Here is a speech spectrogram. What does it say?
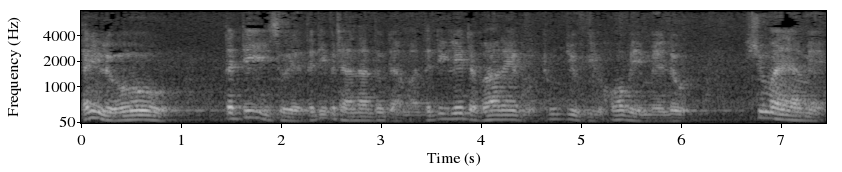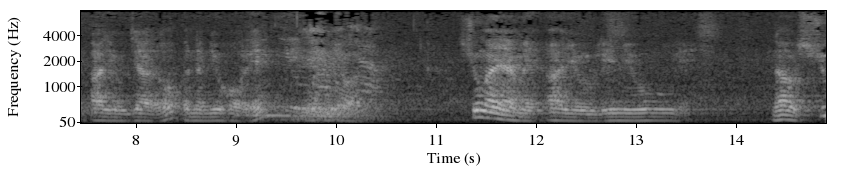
အဲ့ဒီလိုတတိဆိုတဲ့တတိပဋ္ဌာနာသုတ္တမှာတတိလေးတစ်ပါးလေးကိုထူးပြုပြီးဟောပေမယ်လို့ရှုမှတ်ရမယ်အာယုကြတော့ဘယ်နှမျိုးဟောလဲ၄မျိုးပါရှုမှတ်ရမယ်အာယု၄မျိုးတဲ့နောက်ရှု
